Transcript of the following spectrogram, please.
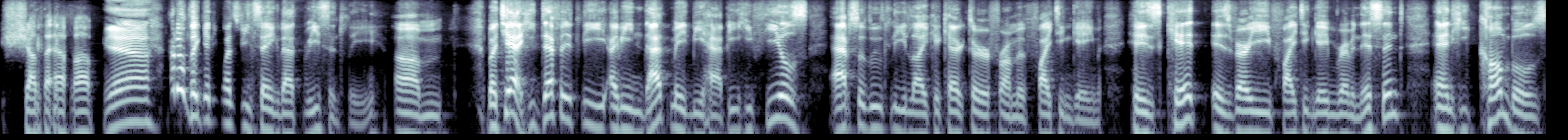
shut the f up. Yeah. I don't think anyone's been saying that recently. Um, but yeah, he definitely. I mean, that made me happy. He feels absolutely like a character from a fighting game. His kit is very fighting game reminiscent, and he combos.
